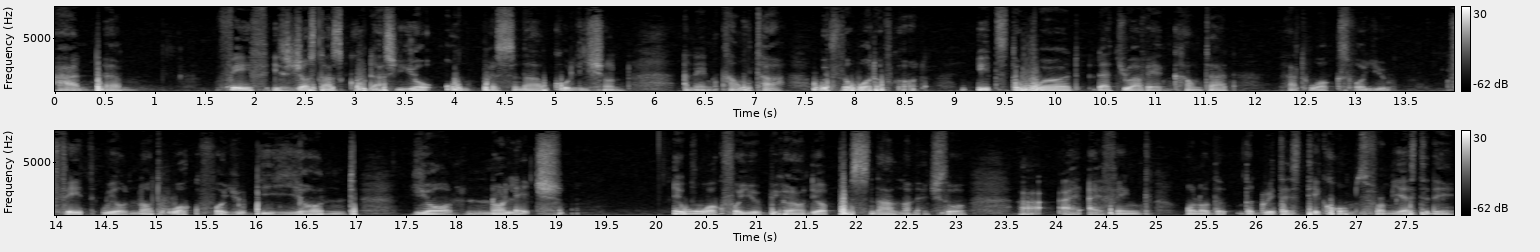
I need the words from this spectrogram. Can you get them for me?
And um, faith is just as good as your own personal collision and encounter with the word of God. It's the word that you have encountered that works for you. Faith will not work for you beyond your knowledge. It won't work for you beyond your personal knowledge. So uh, I, I think one of the, the greatest take homes from yesterday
